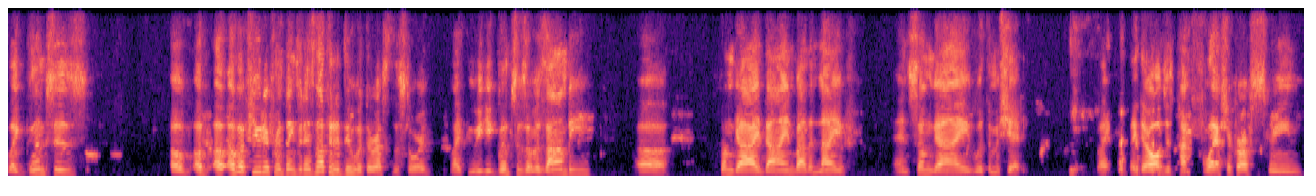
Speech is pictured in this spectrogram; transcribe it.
like glimpses of, of of a few different things. It has nothing to do with the rest of the story. Like we get glimpses of a zombie, uh, some guy dying by the knife, and some guy with a machete. Like like they all just kind of flash across the screen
